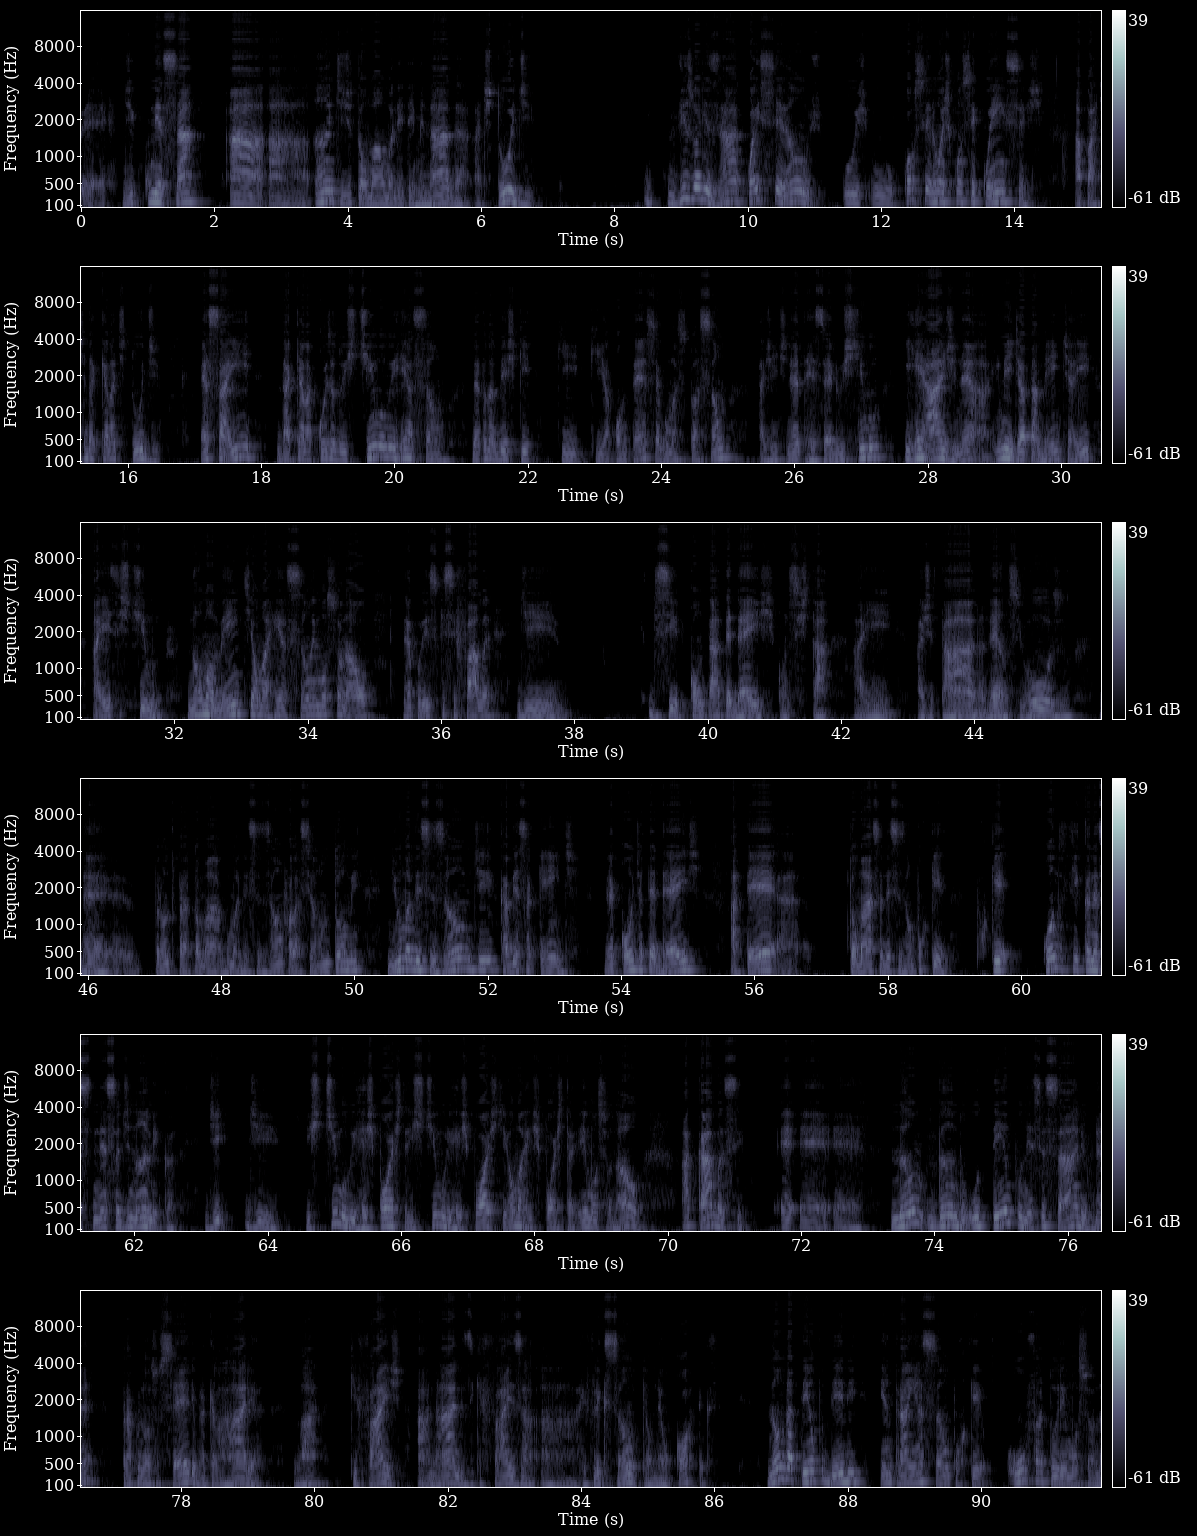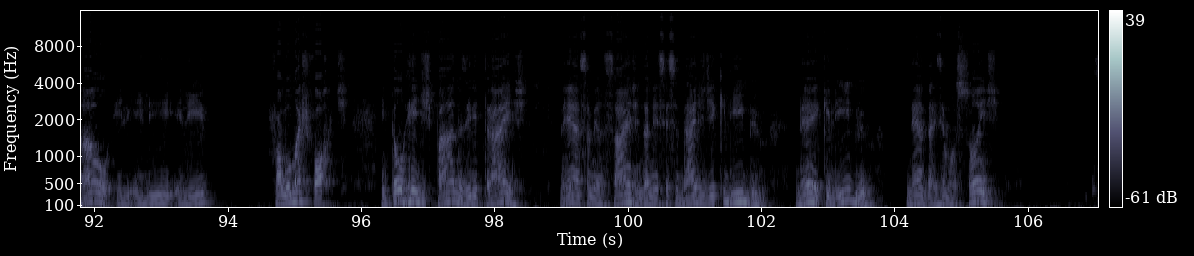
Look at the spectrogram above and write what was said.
É, de começar a, a, antes de tomar uma determinada atitude, visualizar quais serão os, os o, quais serão as consequências a partir daquela atitude. É sair daquela coisa do estímulo e reação. Né? Toda vez que que, que acontece alguma situação, a gente né, recebe o estímulo e reage né, imediatamente aí a esse estímulo. Normalmente é uma reação emocional, né? por isso que se fala de, de se contar até 10 quando se está aí né, ansioso, né, pronto para tomar alguma decisão, falar assim, eu não tome nenhuma decisão de cabeça quente. Né? Conte até 10 até uh, tomar essa decisão. Por quê? Porque quando fica nessa, nessa dinâmica de, de estímulo e resposta, estímulo e resposta é uma resposta emocional, acaba-se é, é, é, não dando o tempo necessário né, para que o nosso cérebro, aquela área lá que faz a análise, que faz a, a reflexão, que é o neocórtex, não dá tempo dele entrar em ação, porque o fator emocional ele, ele, ele falou mais forte. Então o rei de espadas ele traz né, essa mensagem da necessidade de equilíbrio, né, equilíbrio né, das emoções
